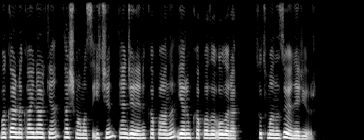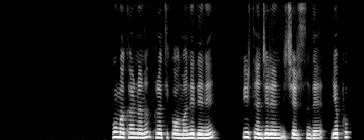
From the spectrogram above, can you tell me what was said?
Makarna kaynarken taşmaması için tencerenin kapağını yarım kapalı olarak tutmanızı öneriyorum. Bu makarnanın pratik olma nedeni bir tencerenin içerisinde yapıp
